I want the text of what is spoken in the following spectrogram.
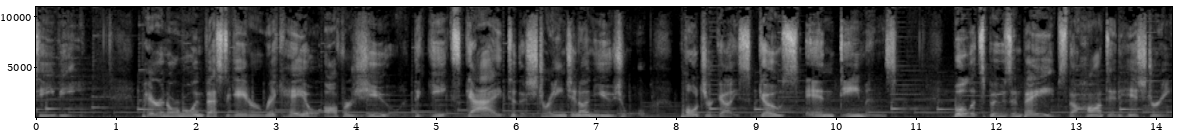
TV. Paranormal investigator Rick Hale offers you the geek's guide to the strange and unusual, poltergeists, ghosts, and demons. Bullets, Booze, and Babes, the haunted history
